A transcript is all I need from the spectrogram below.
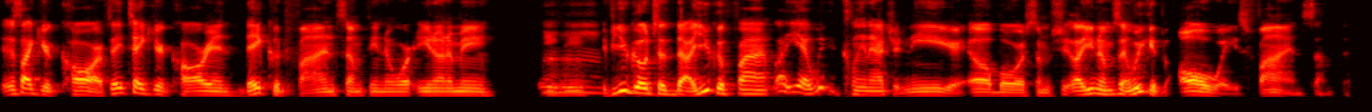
it's like your car. If they take your car in, they could find something to work. You know what I mean? Mhm. If you go to the doc, you could find like yeah, we could clean out your knee, your elbow, or some shit. Like you know what I'm saying? We could always find something.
